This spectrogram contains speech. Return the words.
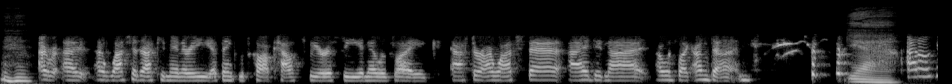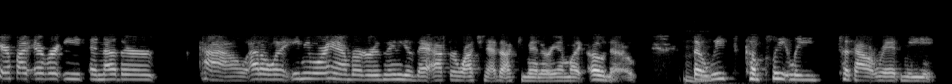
Mm-hmm. I, I, I, watched a documentary, I think it was called Cowspiracy, and it was like, after I watched that, I did not, I was like, I'm done. yeah. I don't care if I ever eat another cow. I don't want any more hamburgers, and any of that after watching that documentary. I'm like, oh no. Mm-hmm. So we completely took out red meat.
